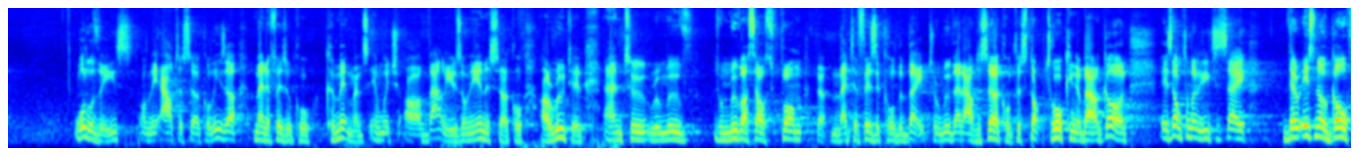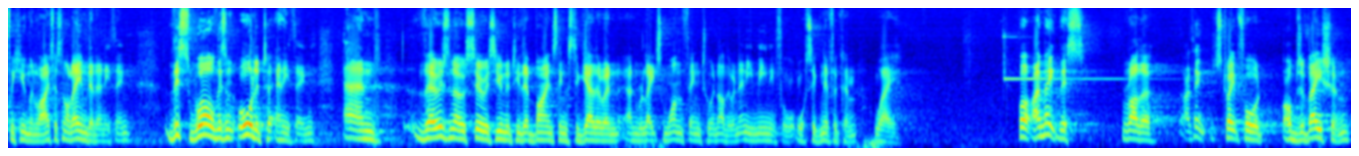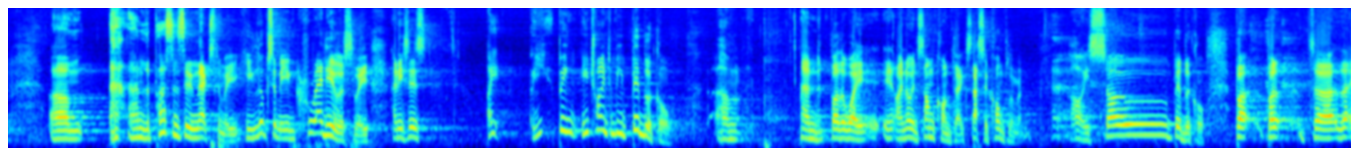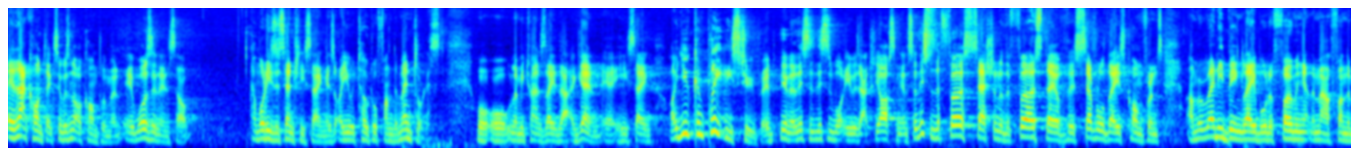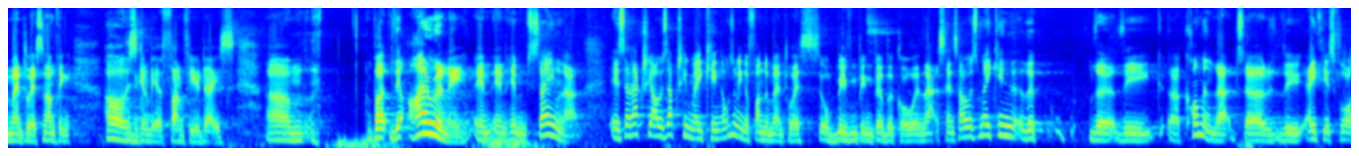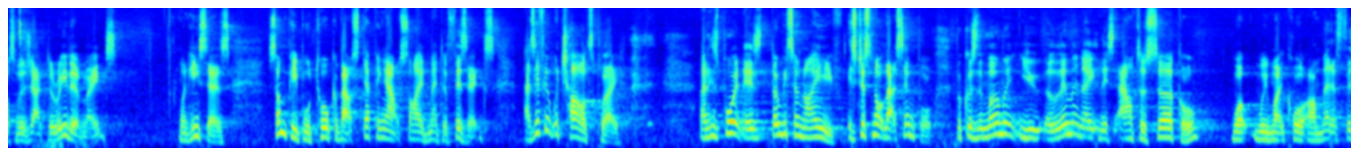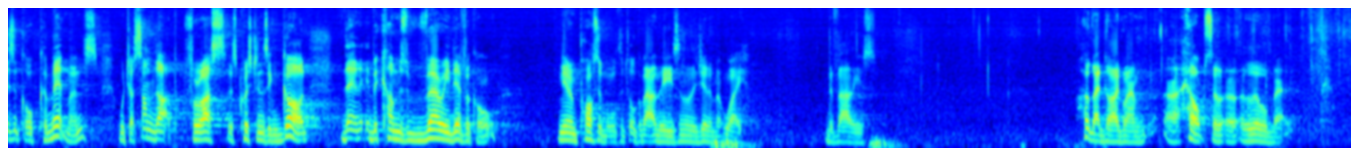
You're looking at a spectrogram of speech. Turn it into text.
All of these on the outer circle, these are metaphysical commitments in which our values on the inner circle are rooted. And to remove, to remove ourselves from the metaphysical debate, to remove that outer circle, to stop talking about God, is ultimately to say there is no goal for human life, it's not aimed at anything. this world isn't ordered to anything, and there is no serious unity that binds things together and, and relates one thing to another in any meaningful or significant way. Well, I make this rather, I think, straightforward observation. Um, and the person sitting next to me, he looks at me incredulously and he says, Are, are, you, being, are you trying to be biblical? Um, and by the way, I know in some contexts that's a compliment. Oh, he's so biblical. But, but uh, in that context, it was not a compliment, it was an insult. And what he's essentially saying is, Are you a total fundamentalist? Or, or, let me translate that again. Uh, he's saying, Are you completely stupid? You know, this is, this is what he was actually asking. And so this is the first session of the first day of this several days conference. I'm already being labeled a foaming at the mouth fundamentalist. And I'm thinking, Oh, this is going to be a fun few days. Um, but the irony in, in him saying that is that actually I was actually making, I wasn't being a fundamentalist or even being biblical in that sense. I was making the, the, the uh, comment that uh, the atheist philosopher Jacques Derrida makes when he says, Some people talk about stepping outside metaphysics as if it were child's play. And his point is don't be so naive. It's just not that simple. Because the moment you eliminate this outer circle, what we might call our metaphysical commitments, which are summed up for us as Christians in God, then it becomes very difficult, near impossible, to talk about these in a legitimate way the values. Hope that diagram uh, helps a, a little bit.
